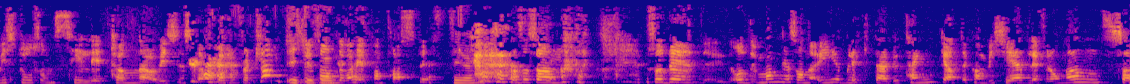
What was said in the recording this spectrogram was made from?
vi sto som sild i tønne og vi syntes det var for, for trangt, syntes han det var helt fantastisk. Ja. Altså sånn, så det, og mange sånne øyeblikk der du tenker at det kan bli kjedelig for ungene, så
